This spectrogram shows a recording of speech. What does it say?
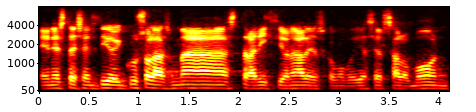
en este sentido, incluso las más tradicionales como podría ser Salomón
